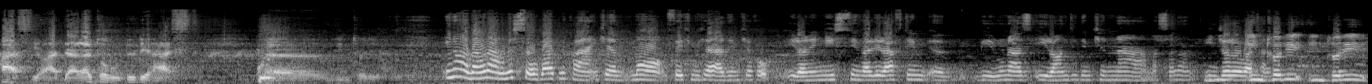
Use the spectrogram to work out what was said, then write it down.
هست یا حداقل تا حدودی هست. اینطوری. این آدم در موردش صحبت می‌کنن که ما فکر می‌کردیم که خب ایرانی نیستیم ولی رفتیم بیرون از ایران دیدیم که نه مثلا اینجا رو اینطوری اینطوری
